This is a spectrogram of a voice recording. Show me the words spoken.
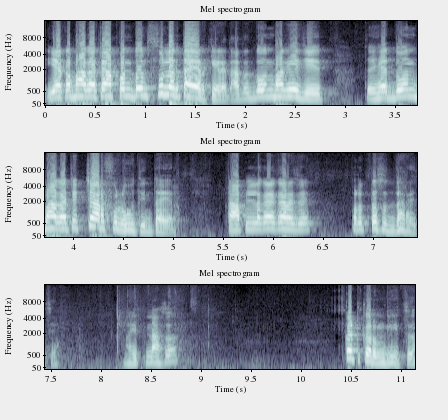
एका भागाचे आपण दोन फुलं तयार केल्यात. आता दोन भाग हे जे आहेत तर ह्या दोन भागाचे चार फुलं होतील तयार. तर आपल्याला काय करायचं परत तसंच धरायचं. माहीत ना असं? कट करून घ्यायचं.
